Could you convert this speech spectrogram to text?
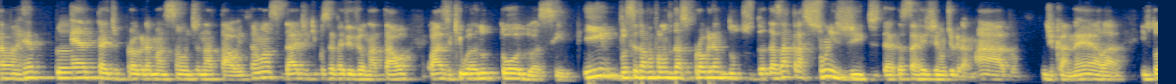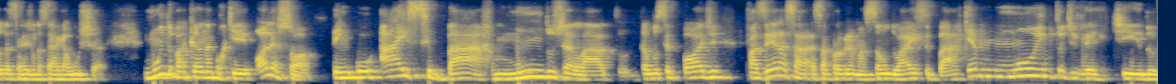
estava repleta de programação de Natal. Então é uma cidade que você vai viver o Natal quase que o ano todo, assim. E você estava falando das, program... das atrações de, de, dessa região de Gramado, de Canela e toda essa região da Serra Gaúcha. Muito bacana porque, olha só, tem o Ice Bar Mundo Gelado. Então você pode fazer essa, essa programação do Ice Bar, que é muito divertido,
